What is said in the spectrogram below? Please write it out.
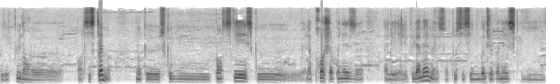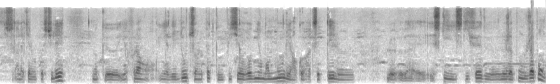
vous n'êtes plus dans le, dans le système. Donc euh, ce que vous pensiez, ce que l'approche japonaise, elle est, plus la même, surtout si c'est une boîte japonaise à laquelle vous postulez. Donc euh, il va falloir, il y a des doutes sur le fait que vous puissiez revenir dans le moule et encore accepter euh, ce qui fait le Japon le Japon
